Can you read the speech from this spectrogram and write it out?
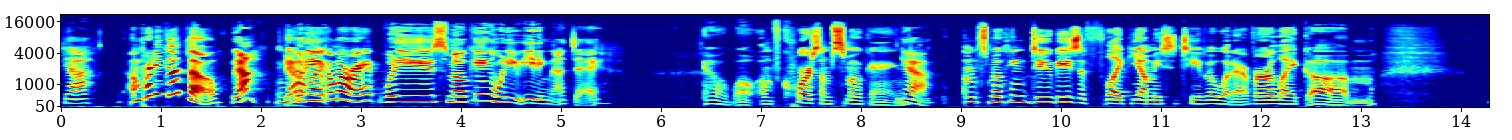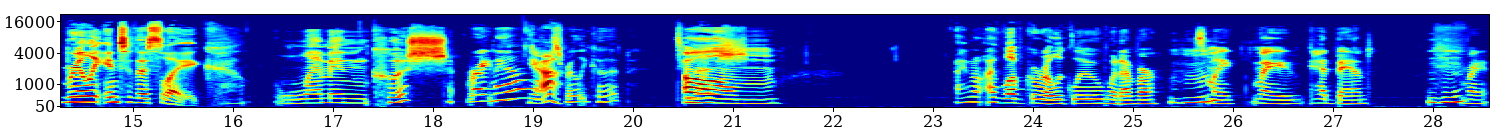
Yeah. I'm pretty good though. Yeah. Yeah, What do like you? I'm all right. What are you smoking? What are you eating that day? Oh well, of course I'm smoking. Yeah. I'm smoking doobies of like yummy sativa, whatever. Like um, really into this like lemon kush right now. Yeah. it's really good. Um, I don't. I love Gorilla Glue. Whatever. It's my my headband. Mm-hmm. Right.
